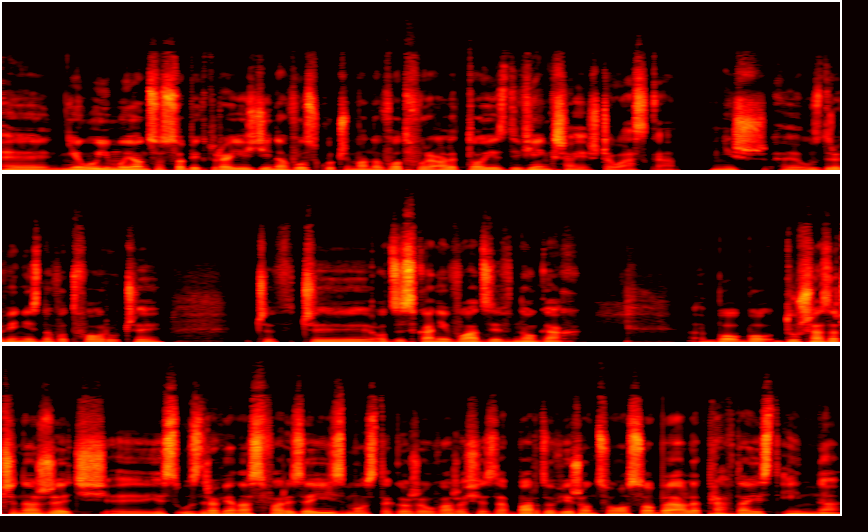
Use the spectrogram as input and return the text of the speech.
E, nie ujmując osobie, która jeździ na wózku czy ma nowotwór, ale to jest większa jeszcze łaska niż e, uzdrowienie z nowotworu czy, czy, czy odzyskanie władzy w nogach. Bo, bo dusza zaczyna żyć, e, jest uzdrawiana z faryzeizmu, z tego, że uważa się za bardzo wierzącą osobę, ale prawda jest inna.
